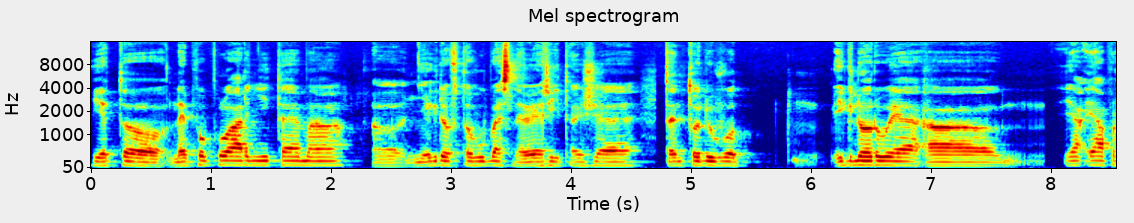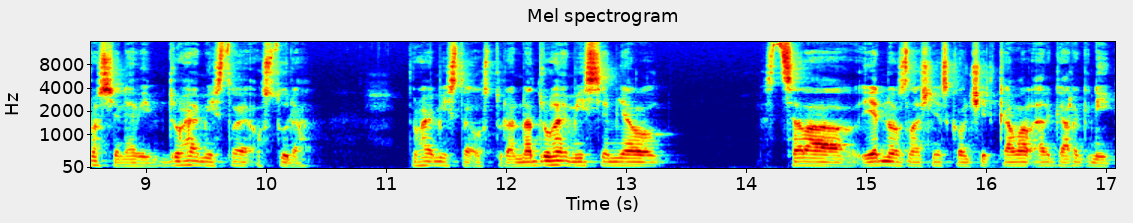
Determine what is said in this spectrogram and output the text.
Je to nepopulární téma, eh, někdo v to vůbec nevěří, takže tento důvod ignoruje a já, já prostě nevím. Druhé místo je ostuda. Druhé místo je ostuda. Na druhém místě měl zcela jednoznačně skončit Kamal Ergargny,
